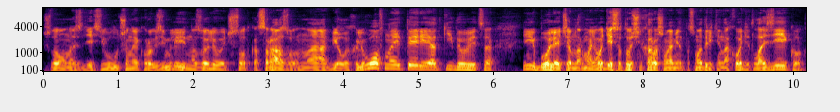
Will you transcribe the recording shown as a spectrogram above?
что у нас здесь, и улучшенная кровь земли, и назойливая чесотка сразу на белых львов на Этерии откидывается, и более чем нормально. Вот здесь вот очень хороший момент, посмотрите, находит лазейку,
